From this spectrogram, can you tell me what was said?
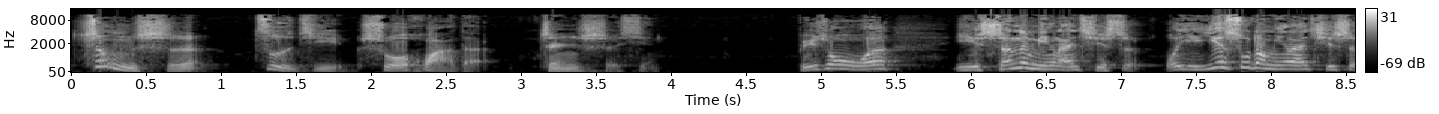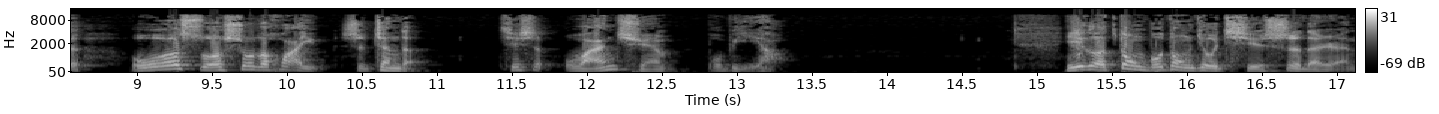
证实自己说话的真实性，比如说，我以神的名来启示，我以耶稣的名来启示，我所说的话语是真的，其实完全不必要。一个动不动就启示的人，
